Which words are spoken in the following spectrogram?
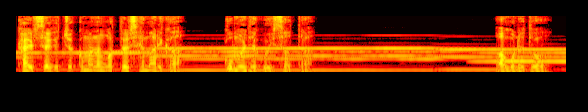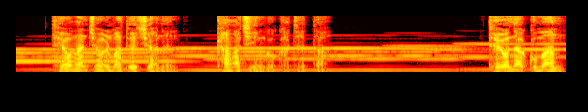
갈색의 조그마한 것들 세 마리가 꿈을 대고 있었다. 아무래도 태어난 지 얼마 되지 않은 강아지인 것 같았다. 태어났구만.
